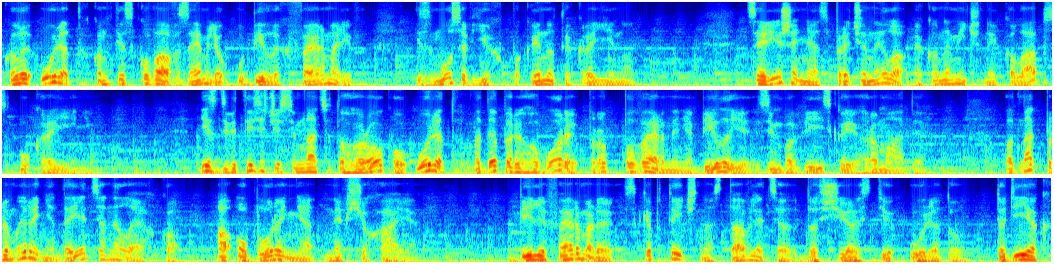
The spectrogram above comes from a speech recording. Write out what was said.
коли уряд конфіскував землю у білих фермерів і змусив їх покинути країну. Це рішення спричинило економічний колапс у країні. Із 2017 року уряд веде переговори про повернення білої зімбабвійської громади. Однак примирення дається нелегко, а обурення не вщухає. Білі фермери скептично ставляться до щирості уряду, тоді як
